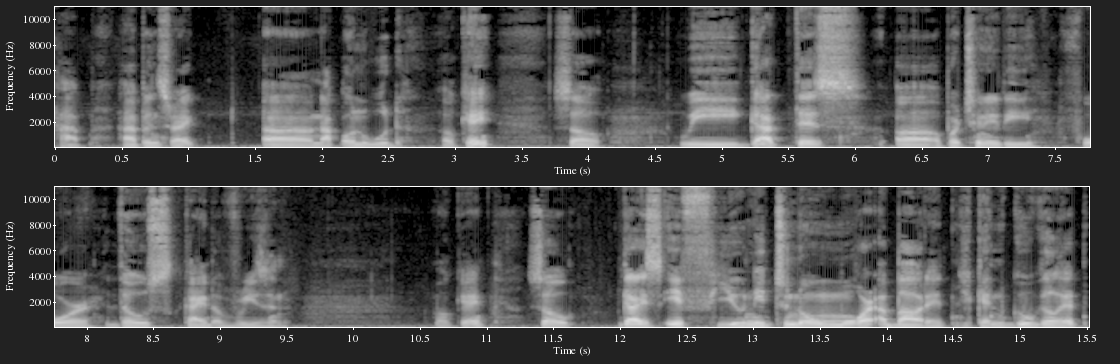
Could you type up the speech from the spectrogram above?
hap- happens right uh, knock on wood okay? So we got this uh, opportunity for those kind of reason okay? So guys if you need to know more about it you can google it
